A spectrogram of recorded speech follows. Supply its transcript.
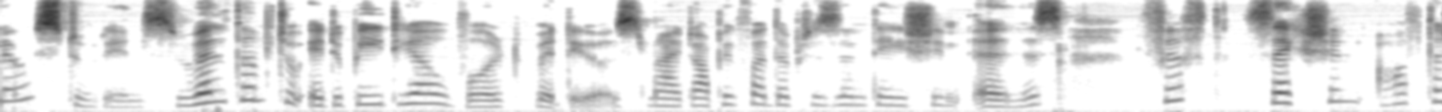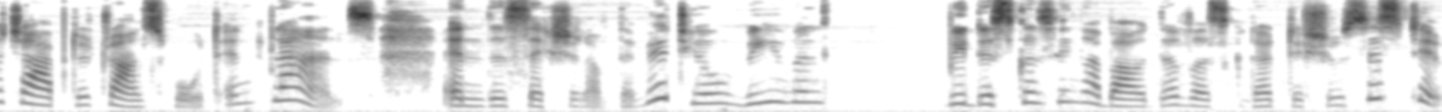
Hello students, welcome to Edupedia World videos. My topic for the presentation is fifth section of the chapter Transport and Plants. In this section of the video, we will be discussing about the vascular tissue system.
